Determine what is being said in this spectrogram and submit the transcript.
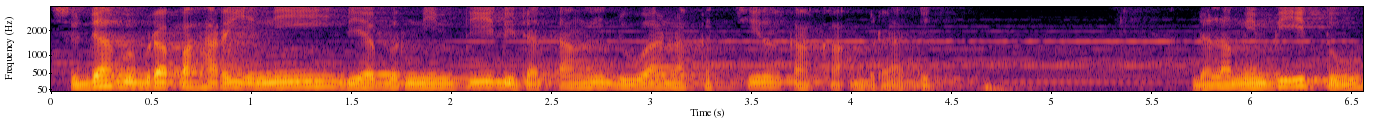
Sudah beberapa hari ini dia bermimpi didatangi dua anak kecil kakak beradik. Dalam mimpi itu,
